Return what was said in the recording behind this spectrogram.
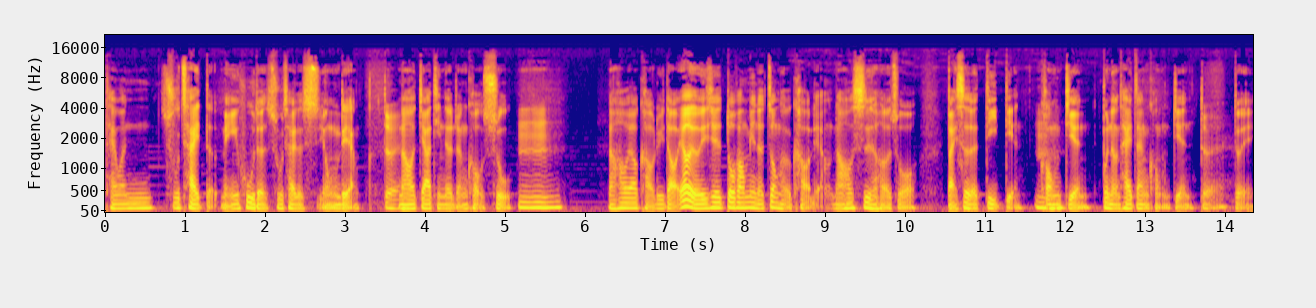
台湾蔬菜的每一户的蔬菜的使用量。对，然后家庭的人口数，嗯，然后要考虑到要有一些多方面的综合考量，然后适合说摆设的地点、空间不能太占空间。对对，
